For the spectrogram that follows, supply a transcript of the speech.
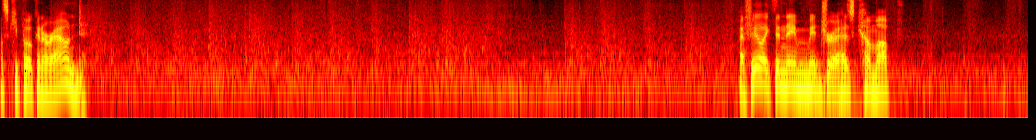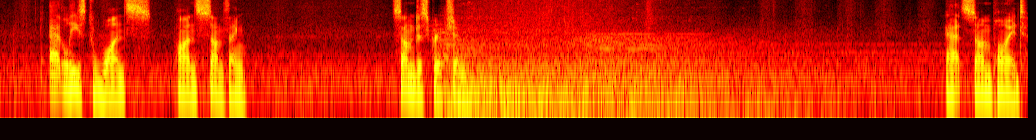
Let's keep poking around. I feel like the name Midra has come up at least once on something. Some description. At some point.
